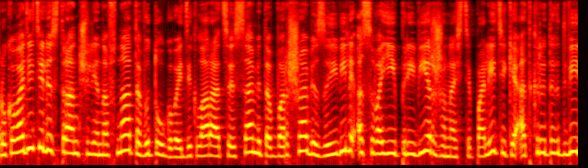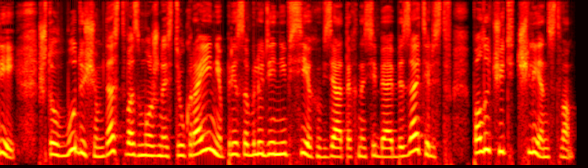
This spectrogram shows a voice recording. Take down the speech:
Руководители стран-членов НАТО в итоговой декларации саммита в Варшаве заявили о своей приверженности политике открытых дверей, что в будущем даст возможность Украине при соблюдении всех взятых на себя обязательств получить членства.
